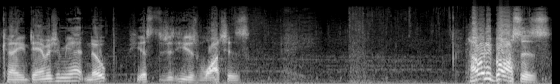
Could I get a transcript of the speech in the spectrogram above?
Can I damage him yet? Nope. He has to. Just, he just watches. How many bosses?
